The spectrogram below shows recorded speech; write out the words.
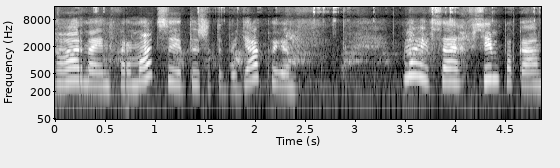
Гарна інформація, дуже тобі дякую. Ну і все, всім пока.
